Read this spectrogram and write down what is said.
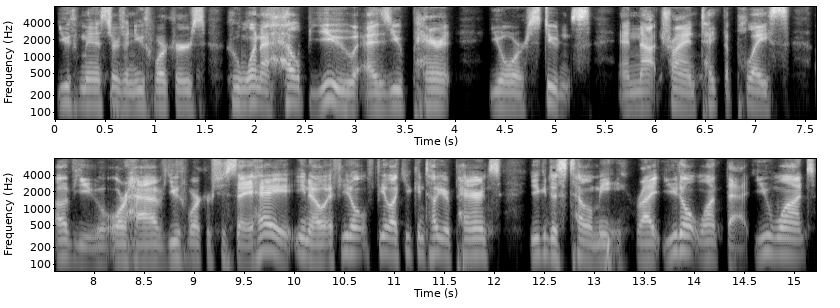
youth ministers and youth workers who want to help you as you parent your students and not try and take the place of you or have youth workers who say hey you know if you don't feel like you can tell your parents you can just tell me right you don't want that you want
